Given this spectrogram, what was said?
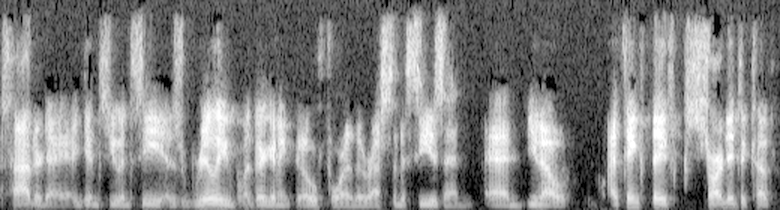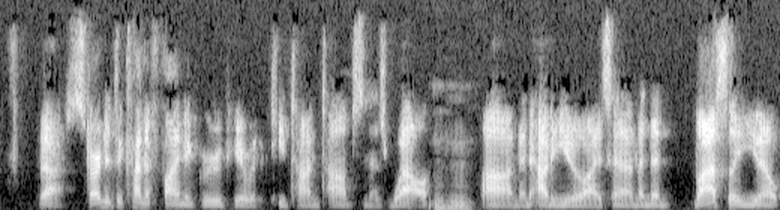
Saturday against UNC is really what they're going to go for the rest of the season. And, you know, I think they've started to kind of, yeah, started to kind of find a groove here with Keytaon Thompson as well, Mm-hmm. um, and how to utilize him. And then lastly, you know,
